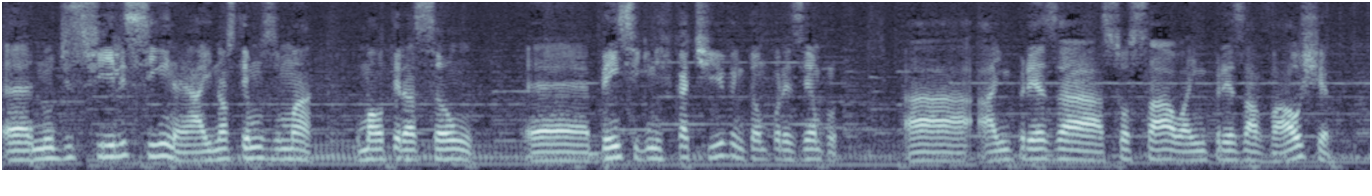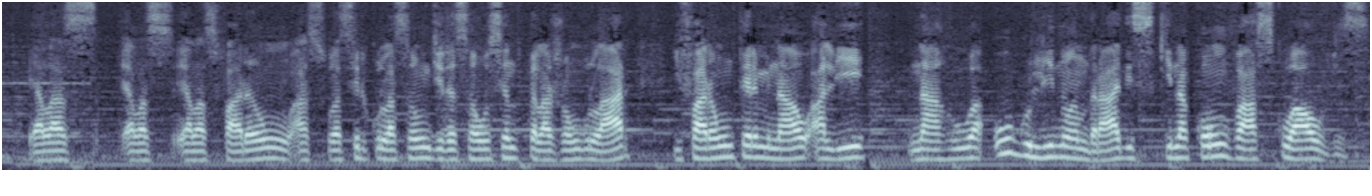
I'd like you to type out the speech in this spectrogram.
é, no desfile, sim, né? Aí nós temos uma, uma alteração é, bem significativa. Então, por exemplo, a, a empresa Social, a empresa Voucher, elas, elas, elas farão a sua circulação em direção ao centro pela João Goulart e farão um terminal ali na rua Hugo Lino Andrade, esquina com Vasco Alves.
